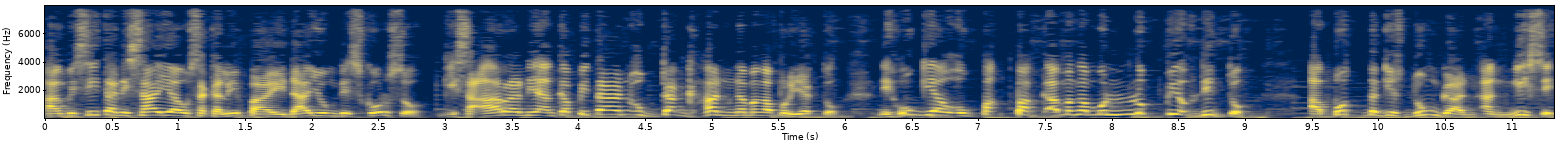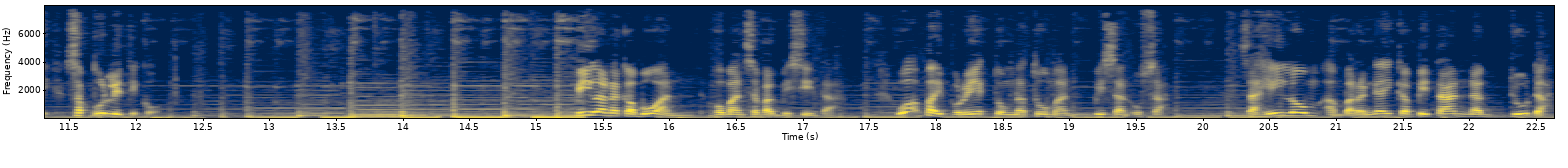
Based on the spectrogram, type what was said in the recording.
Ang bisita ni Sayaw sa Kalipay dayong diskurso. Gisaaran niya ang kapitan og daghan nga mga proyekto. Ni Hugyaw og pakpak ang mga mulupyo dito. Abot na gisdunggan ang ngisi sa politiko Pila na kabuan human sa pagbisita. Wa pa'y proyektong natuman bisan usa. Sa hilom ang barangay kapitan nagduda.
